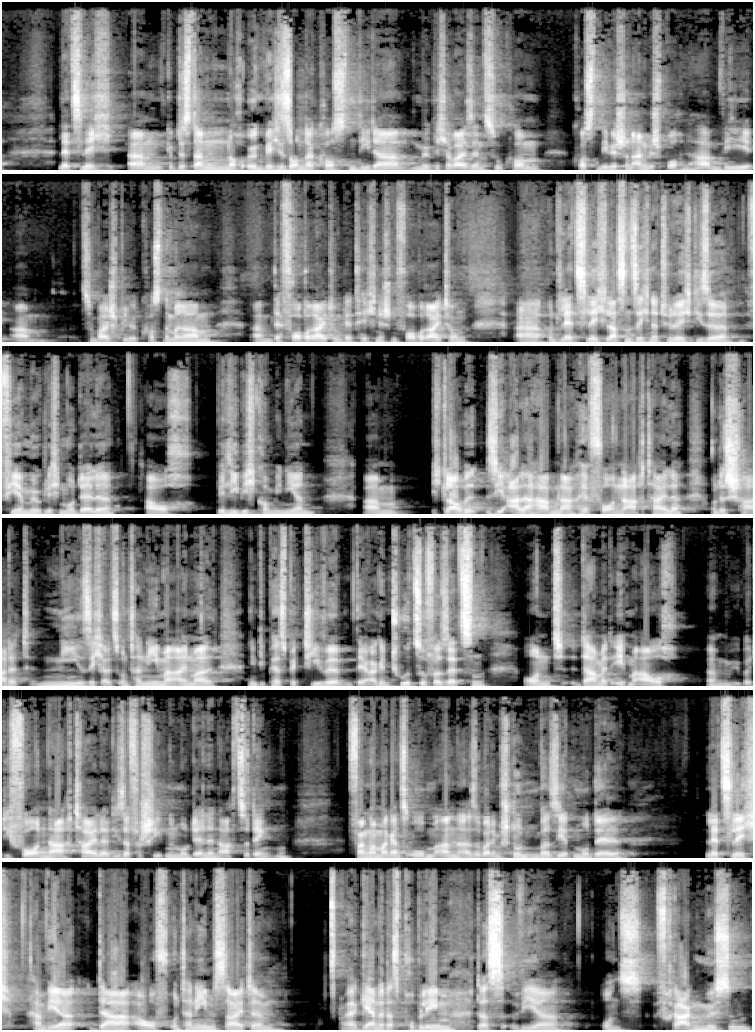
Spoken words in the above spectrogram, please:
Letztlich ähm, gibt es dann noch irgendwelche Sonderkosten, die da möglicherweise hinzukommen, Kosten, die wir schon angesprochen haben, wie ähm, zum Beispiel Kosten im Rahmen ähm, der Vorbereitung, der technischen Vorbereitung. Äh, und letztlich lassen sich natürlich diese vier möglichen Modelle auch beliebig kombinieren. Ähm, ich glaube, sie alle haben nachher Vor- und Nachteile und es schadet nie, sich als Unternehmer einmal in die Perspektive der Agentur zu versetzen und damit eben auch ähm, über die Vor- und Nachteile dieser verschiedenen Modelle nachzudenken. Fangen wir mal ganz oben an, also bei dem stundenbasierten Modell Letztlich haben wir da auf Unternehmensseite äh, gerne das Problem, dass wir uns fragen müssen,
